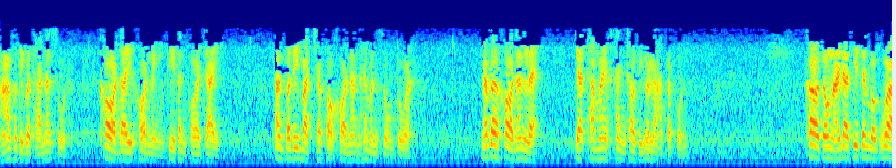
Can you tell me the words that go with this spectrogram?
หาสติปัฏฐานสูตร ข้อใดข้อหนึ่งที่ท่านพอใจ ท่านปฏิบัติเฉพาะข้อนั้นให้มันทรงตัว แล้วก็ข้อนั้นแหละ จะทำให้ท่านเข้าถึงอรหัตผล เข้าตรงไหนได้ที่ท่านบอกว่า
